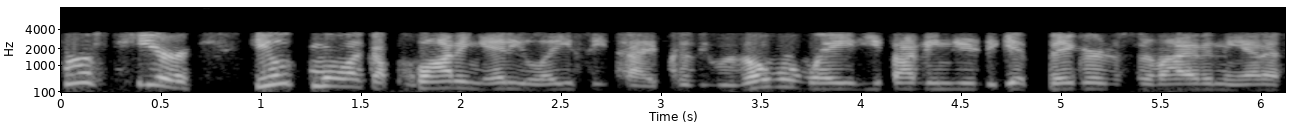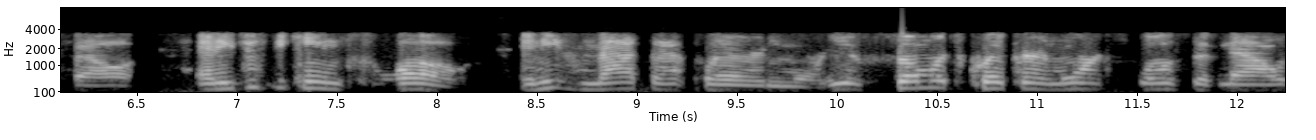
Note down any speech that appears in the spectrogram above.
first here, he looked more like a plotting Eddie Lacy type because he was overweight. He thought he needed to get bigger to survive in the NFL, and he just became slow. And he's not that player anymore. He is so much quicker and more explosive now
